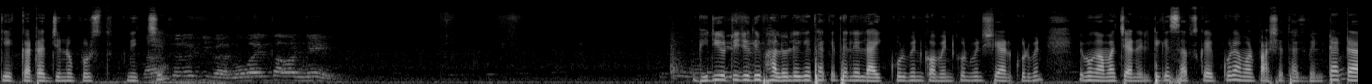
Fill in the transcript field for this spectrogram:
কেক কাটার জন্য প্রস্তুত নিচ্ছে। ভিডিওটি যদি ভালো লেগে থাকে তাহলে লাইক করবেন কমেন্ট করবেন শেয়ার করবেন এবং আমার চ্যানেলটিকে সাবস্ক্রাইব করে আমার পাশে থাকবেন। টাটা!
